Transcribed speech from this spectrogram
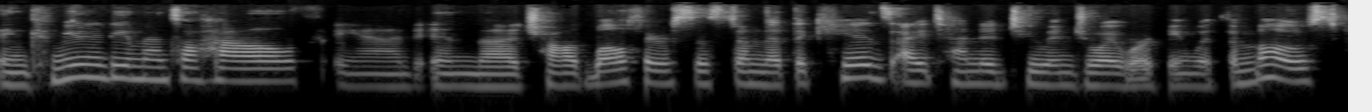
in community mental health and in the child welfare system that the kids I tended to enjoy working with the most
